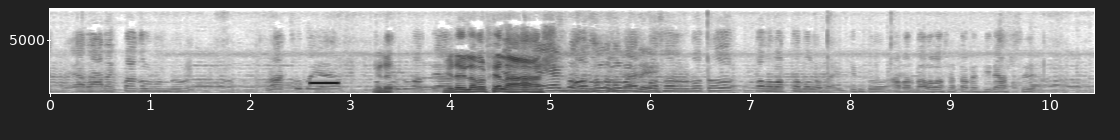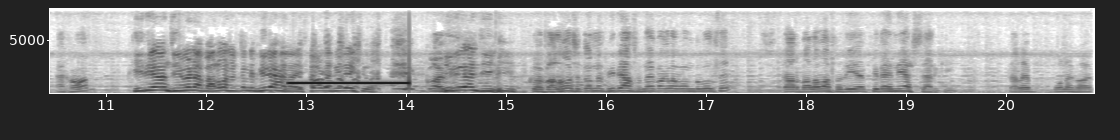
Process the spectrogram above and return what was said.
এক- আর এক পাগল বন্ধু। রাখছো তো এ, বাদ দেয়া। এটা হইল আমার ফেলাস এক বছরের মতো কথাবার্তা বলো নাই। কিন্তু আবার ভালোবাসার টানে ফিরে আসছে। এখন ফিরে আনছি বেটা ভালোবাসার টানে ফিরে আনাই সাউটা ফিরাইছো কয় ফিরে আনছি। কয় ভালোবাসার টানে ফিরে আসে নাই পাগলা বন্ধু বলছে। তার ভালোবাসা দিয়ে ফিরে নিয়ে আসছে আর কি। তাহলে মনে কর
